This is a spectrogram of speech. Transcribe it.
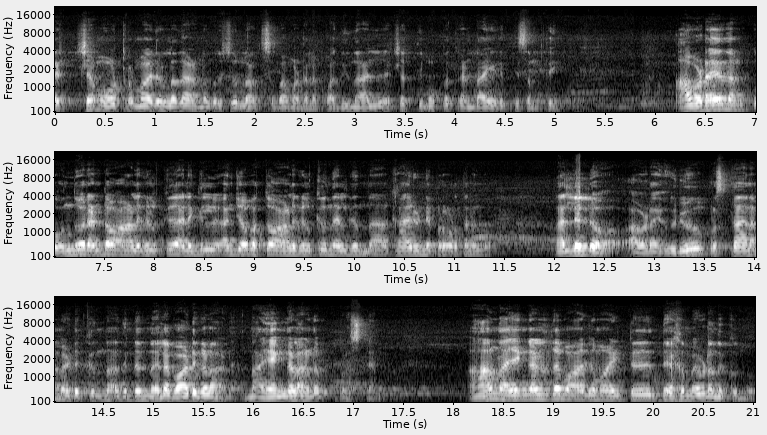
ലക്ഷം വോട്ടർമാരുള്ളതാണ് തൃശ്ശൂർ ലോക്സഭാ മണ്ഡലം. പതിനാല് ലക്ഷത്തി മുപ്പത്തിരണ്ടായിരത്തി സംതിങ്. അവിടെ നമുക്ക് ഒന്നോ രണ്ടോ ആളുകൾക്ക് അല്ലെങ്കിൽ അഞ്ചോ പത്തോ ആളുകൾക്ക് നൽകുന്ന കാരുണ്യ പ്രവർത്തനം അല്ലല്ലോ. അവിടെ ഒരു പ്രസ്ഥാനം എടുക്കുന്ന അതിന്റെ നിലപാടുകളാണ്. നയങ്ങളാണ് പ്രശ്നം. ആ നയങ്ങളുടെ ഭാഗമായിട്ട് ഇദ്ദേഹം എവിടെ നിൽക്കുന്നു?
